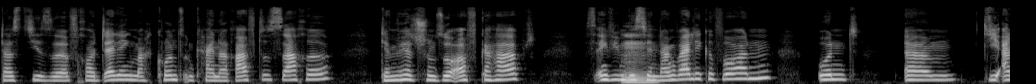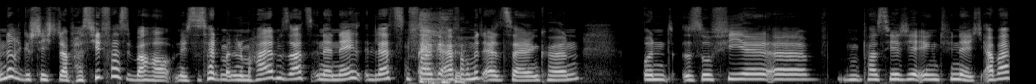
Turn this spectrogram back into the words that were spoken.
dass diese Frau Delling macht Kunst und keiner rafft es Sache, die haben wir jetzt schon so oft gehabt, ist irgendwie ein bisschen langweilig geworden. Und ähm, die andere Geschichte, da passiert fast überhaupt nichts. Das hätte man in einem halben Satz in der letzten Folge einfach miterzählen können. Und so viel äh, passiert hier irgendwie nicht. Aber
